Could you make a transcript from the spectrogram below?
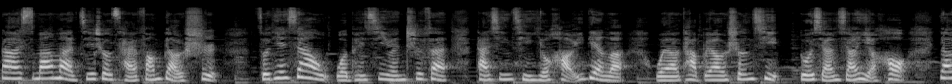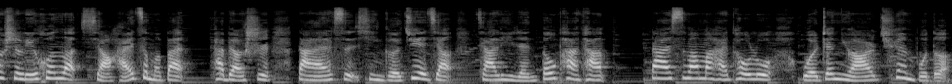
大 S 妈妈接受采访表示，昨天下午我陪熙媛吃饭，她心情有好一点了。我要她不要生气，多想想以后要是离婚了，小孩怎么办？她表示，大 S 性格倔强，家里人都怕她。大 S 妈妈还透露，我这女儿劝不得，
